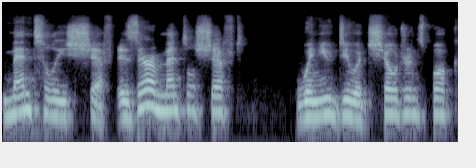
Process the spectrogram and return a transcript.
mentally shift? Is there a mental shift when you do a children's book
